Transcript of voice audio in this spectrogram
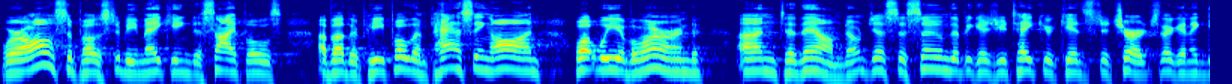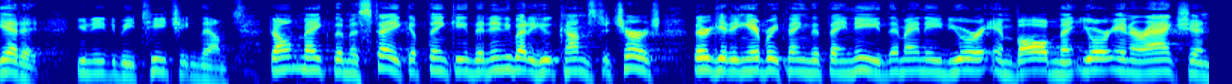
We're all supposed to be making disciples of other people and passing on what we have learned unto them. Don't just assume that because you take your kids to church, they're going to get it. You need to be teaching them. Don't make the mistake of thinking that anybody who comes to church, they're getting everything that they need. They may need your involvement, your interaction,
